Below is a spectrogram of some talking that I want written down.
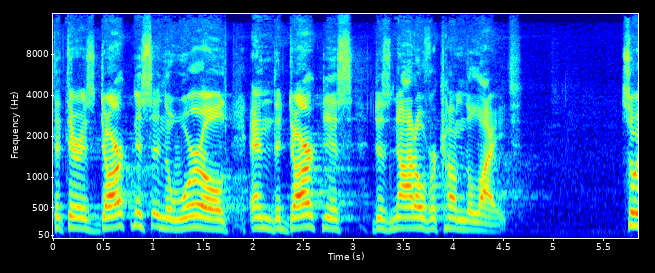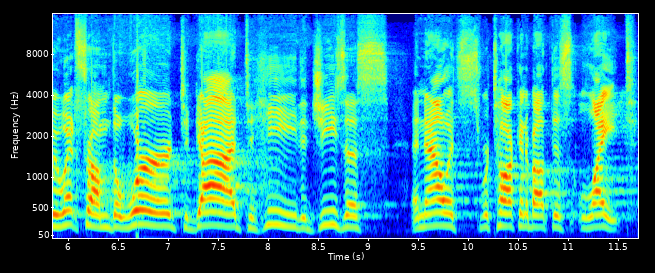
that there is darkness in the world, and the darkness does not overcome the light. So we went from the Word to God to He to Jesus, and now it's, we're talking about this light.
